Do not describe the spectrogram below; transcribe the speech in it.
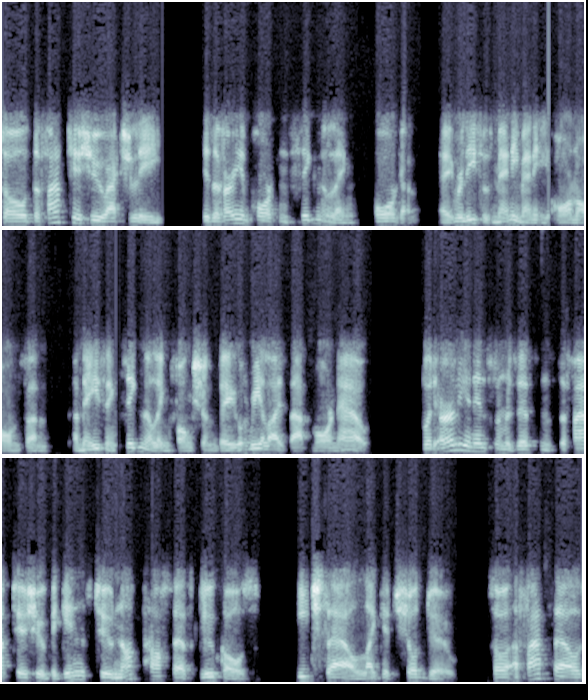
So the fat tissue actually is a very important signaling organ. It releases many, many hormones and amazing signaling function. They realize that more now. But early in insulin resistance, the fat tissue begins to not process glucose, each cell, like it should do. So a fat cell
